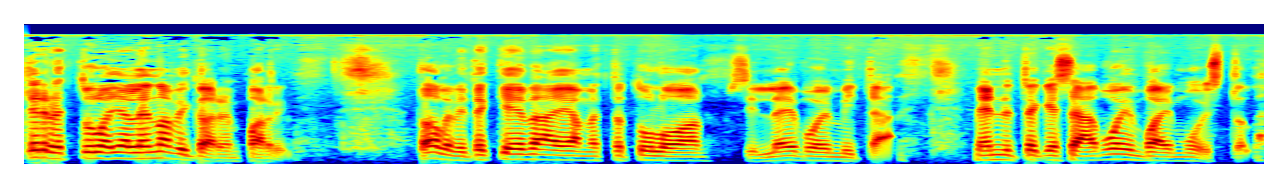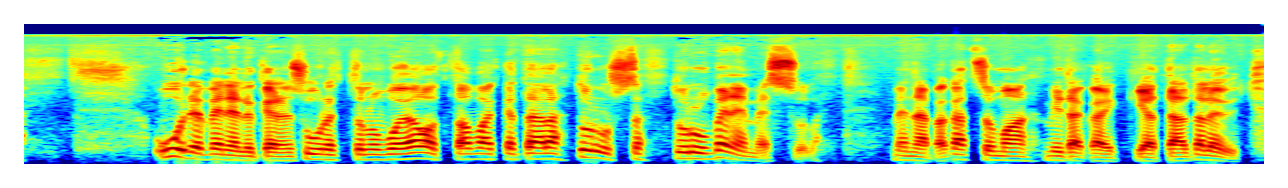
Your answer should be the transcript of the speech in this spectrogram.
Tervetuloa jälleen Navigaaren pariin. Talvi tekee vääjäämättä tuloaan, sille ei voi mitään. Mennyttä kesää voin vain muistella. Uuden veneilykäyden suunnittelun voi aloittaa vaikka täällä Turussa, Turun venemessuilla. Mennäänpä katsomaan, mitä kaikkia täältä löytyy.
